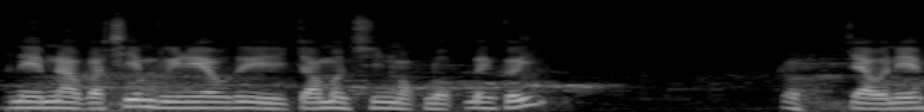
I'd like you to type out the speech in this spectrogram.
Anh em nào có xem video thì cho mình xin một lượt đăng ký. Rồi, chào anh em.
